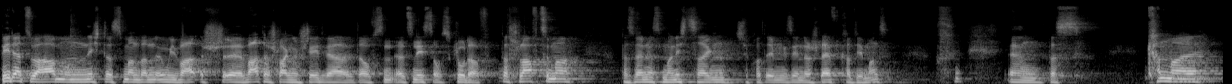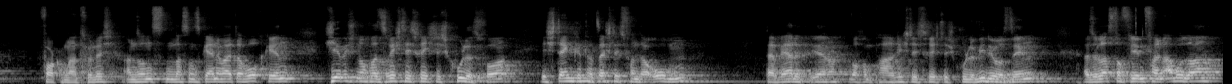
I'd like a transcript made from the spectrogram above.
Bäder zu haben und nicht, dass man dann irgendwie äh, Warteschlange steht, wer halt aufs, als nächstes aufs Klo darf. Das Schlafzimmer, das werden wir jetzt mal nicht zeigen. Ich habe gerade eben gesehen, da schläft gerade jemand. Ähm, das kann mal vorkommen natürlich. Ansonsten lass uns gerne weiter hochgehen. Hier habe ich noch was richtig, richtig Cooles vor. Ich denke tatsächlich von da oben, da werdet ihr noch ein paar richtig, richtig coole Videos sehen. Also lasst auf jeden Fall ein Abo da.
